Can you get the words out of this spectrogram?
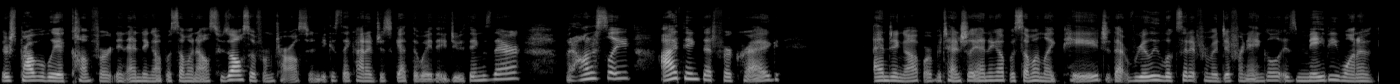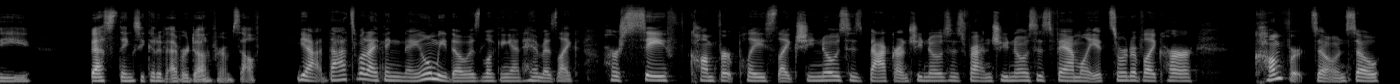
there's probably a comfort in ending up with someone else who's also from Charleston because they kind of just get the way they do things there. But honestly, I think that for Craig, ending up or potentially ending up with someone like Paige that really looks at it from a different angle is maybe one of the best things he could have ever done for himself. Yeah, that's what I think Naomi though is looking at him as like her safe comfort place. Like she knows his background, she knows his friends, she knows his family. It's sort of like her comfort zone. So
